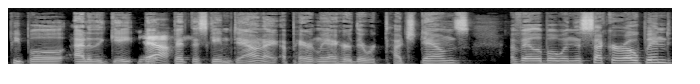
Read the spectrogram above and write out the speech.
people out of the gate bet- Yeah. bet, this game down i apparently i heard there were touchdowns available when this sucker opened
